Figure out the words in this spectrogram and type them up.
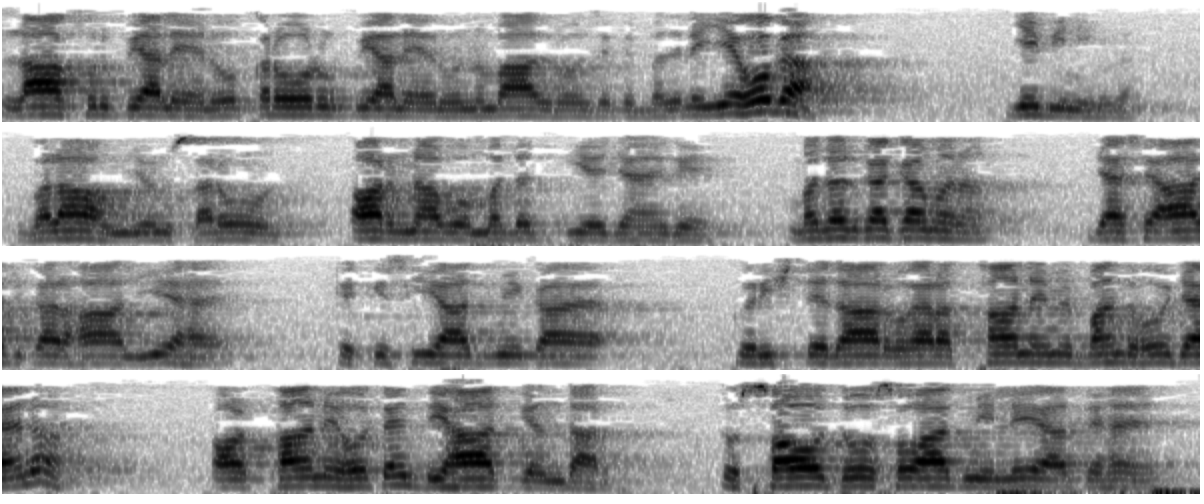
لاکھ روپیہ لے لو، کروڑ روپیہ لے لو، نماز روزے کے بدلے۔ یہ ہوگا؟ یہ بھی نہیں ہوگا۔ بلا ہم جن سرون اور نہ وہ مدد کیے جائیں گے۔ مدد کا کیا منع جیسے آج کل حال یہ ہے کہ کسی آدمی کا کوئی رشتے دار وغیرہ تھانے میں بند ہو جائے نا اور تھانے ہوتے ہیں دیہات کے اندر۔ تو سو، دو سو آدمی لے آتے ہیں،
